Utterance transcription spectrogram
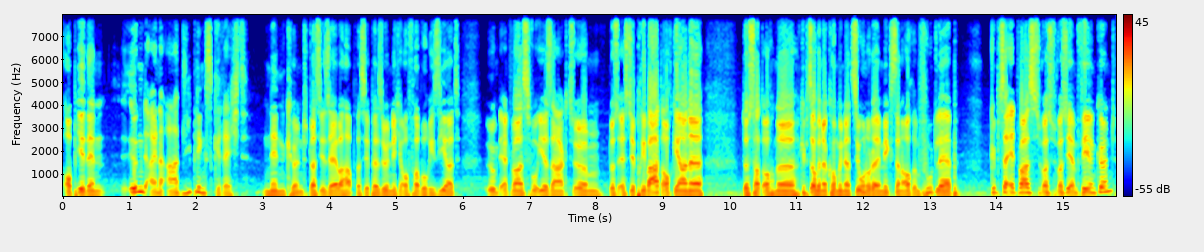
ob ihr denn irgendeine Art Lieblingsgerecht nennen könnt, das ihr selber habt, was ihr persönlich auch favorisiert. Irgendetwas, wo ihr sagt, ähm, das esst ihr privat auch gerne das hat auch eine, gibt es auch in der Kombination oder im Mix dann auch im Food Lab. Gibt es da etwas, was, was ihr empfehlen könnt?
